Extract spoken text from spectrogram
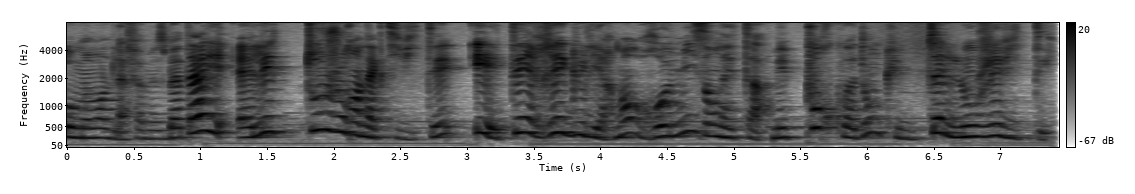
au moment de la fameuse bataille, elle est toujours en activité et était régulièrement remise en état. Mais pourquoi donc une telle longévité?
